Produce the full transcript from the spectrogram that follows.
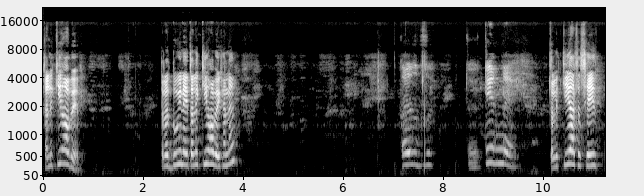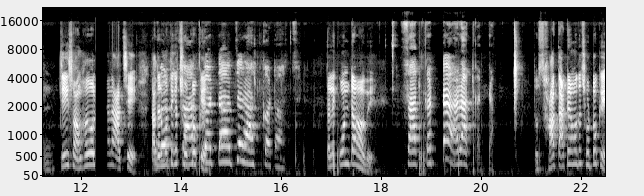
তাহলে কি হবে? তাহলে দুই নেই তাহলে কি হবে এখানে? তাহলে কি আছে? সেই যেই সংখ্যাগুলো এখানে আছে তাদের মধ্যে থেকে ছোটকে তাহলে কোনটা হবে? সাত কাটা আর আট কাটা তো সাত আটের মধ্যে ছোটকে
